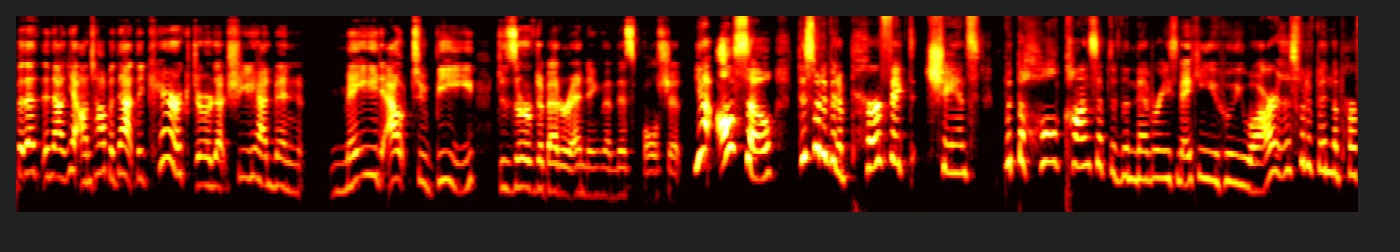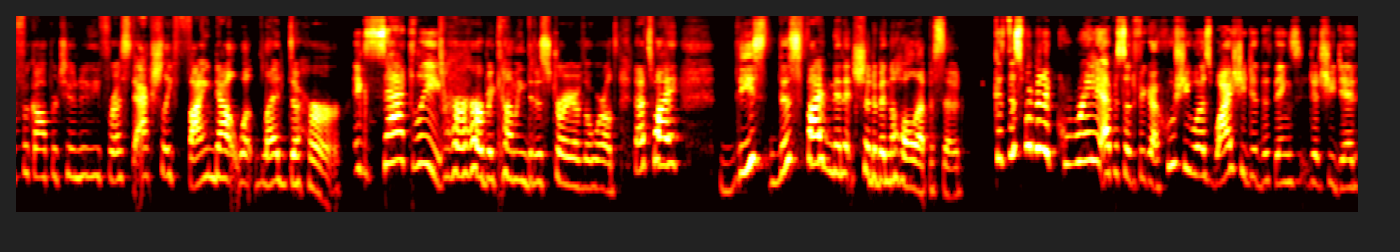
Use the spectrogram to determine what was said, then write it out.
but that, and, uh, yeah, on top of that, the character that she had been made out to be deserved a better ending than this bullshit. Yeah, also, this would have been a perfect chance with the whole concept of the memories making you who you are. This would have been the perfect opportunity for us to actually find out what led to her. Exactly. To her her becoming the destroyer of the world. That's why these this 5 minutes should have been the whole episode. Because this would have been a great episode to figure out who she was, why she did the things that she did,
